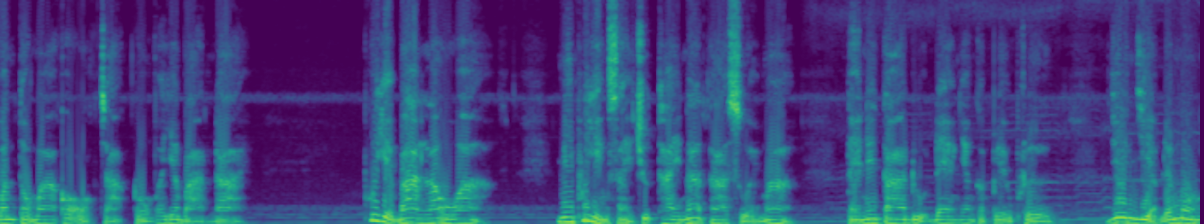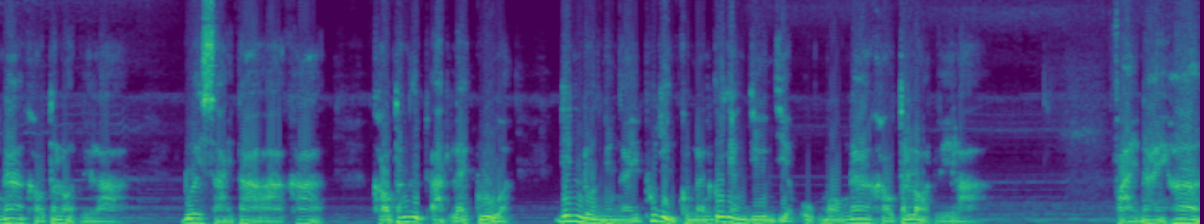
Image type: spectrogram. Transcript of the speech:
วันต่อมาก็ออกจากโรงพยาบาลได้ ผู้ใหญ่บ้านเล่าว่า มีผู้หญิงใส่ชุดไทยหน้าตาสวยมาก แต่ในตาดุแดงยังกับเปลวเพลิง ยืนเหยียบและมองหน้าเขาตลอดเวลา ด้วยสายตาอาฆาต เขาทั้งอึดอัดและกลัว ดิ้นรนยังไง ผู้หญิงคนนั้นก็ยังยืนเหยียบอกมองหน้าเขาตลอดเวลา ฝ่ายนายห้าง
